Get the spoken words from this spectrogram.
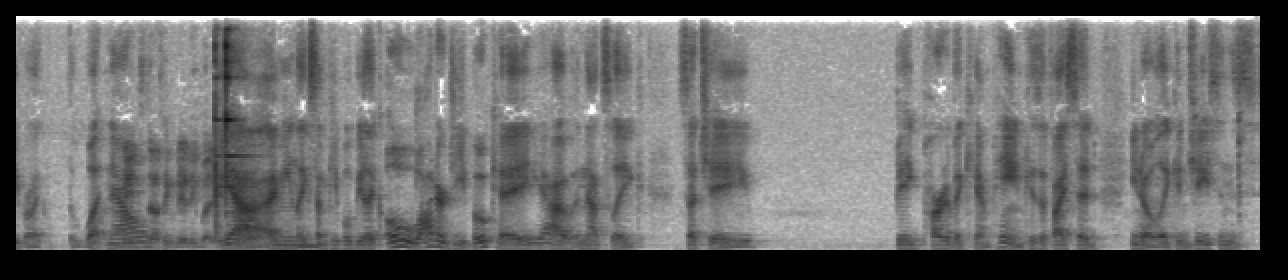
people are like the what now means nothing to anybody. yeah i mean like some people be like oh waterdeep, okay yeah and that's like such a big part of a campaign because if i said you know like in jason's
